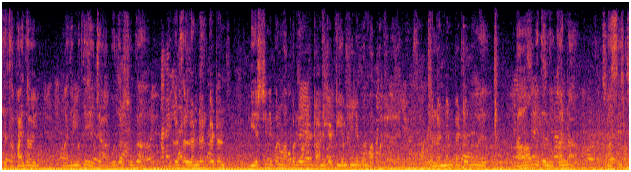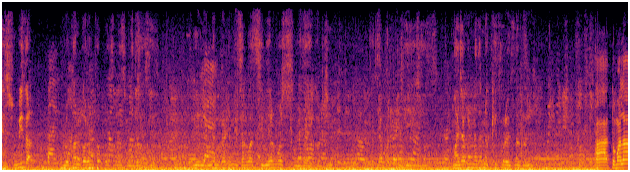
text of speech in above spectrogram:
त्याचा फायदा होईल. माझ्या मते याच्या अगोदर सुद्धा इकडचा लंडन पॅटर्न बी एस टीने पण वापरलेला आहे ठाण्याच्या टी एम टीने पण वापरलेला आहे. त्या लंडन पॅटर्नमुळे गावामध्ये लोकांना बसेसची सुविधा लोकांपर्यंत पोहोचण्यास मदत होते. आणि लंडन पॅटर्न ही सर्वात सिनियर मोस्ट सुविधा आहे इकडची. तर त्यापर्यंत मी माझ्याकडनं तर नक्कीच प्रयत्न करेन. तुम्हाला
